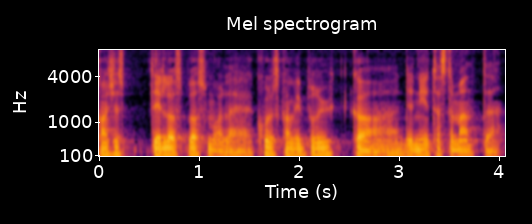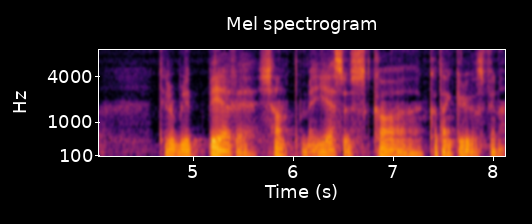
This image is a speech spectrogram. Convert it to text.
kanskje stille oss spørsmålet hvordan kan vi bruke Det nye testamentet til å bli bedre kjent med Jesus. Hva, hva tenker du, Josefine?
